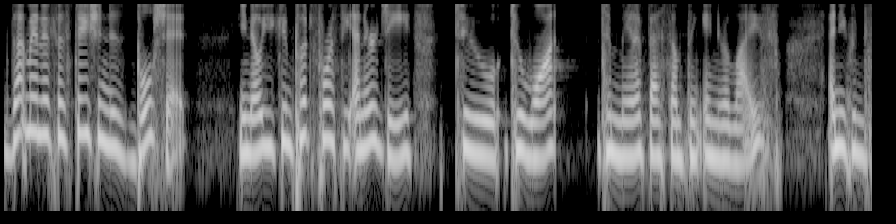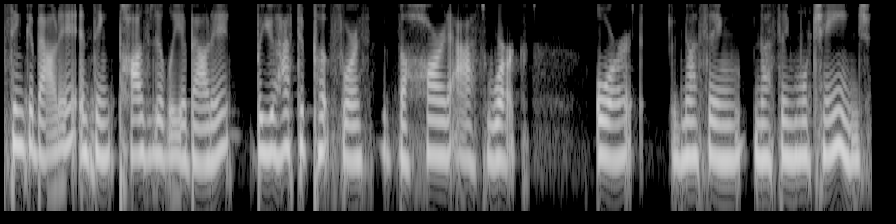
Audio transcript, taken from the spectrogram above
that manifestation is bullshit. You know, you can put forth the energy to to want to manifest something in your life and you can think about it and think positively about it, but you have to put forth the hard ass work or nothing nothing will change.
